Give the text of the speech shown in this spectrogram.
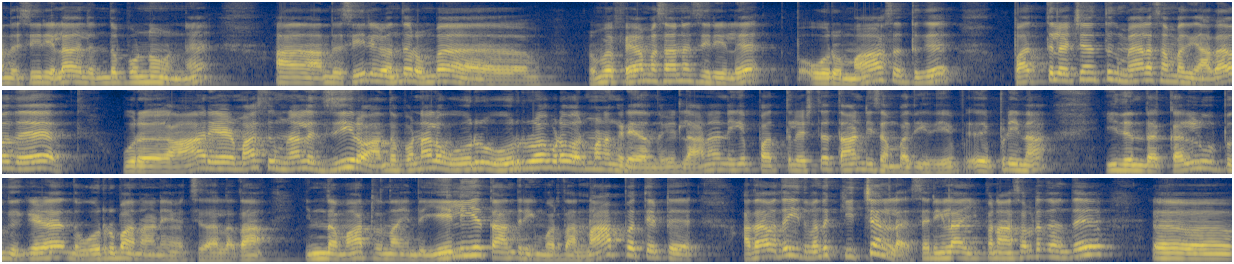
அந்த சீரியலில் அதில் இந்த பொண்ணும் ஒன்று அந்த சீரியல் வந்து ரொம்ப ரொம்ப ஃபேமஸான சீரியலு ஒரு மாதத்துக்கு பத்து லட்சத்துக்கு மேலே சம்பாதிக்கும். அதாவது ஒரு ஆறு ஏழு மாதத்துக்கு முன்னால் ஜீரோ அந்த பொண்ணால் ஒரு ஒரு ரூபா கூட வருமானம் கிடையாது அந்த வீட்டில் ஆனால் இன்றைக்கி பத்து லட்சத்தை தாண்டி சம்பாதிக்குது. எப் எப்படின்னா இது இந்த கல் உப்புக்கு கீழே இந்த ஒரு ரூபா நாணயம் வச்சதால தான் இந்த மாற்றம் தான். இந்த எளிய தாந்திரிக முறை தான். நாற்பத்தெட்டு அதாவது இது வந்து கிச்சனில் சரிங்களா? இப்போ நான் சொல்கிறது வந்து அஹ்,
